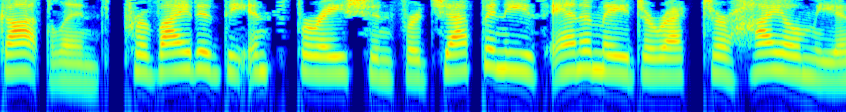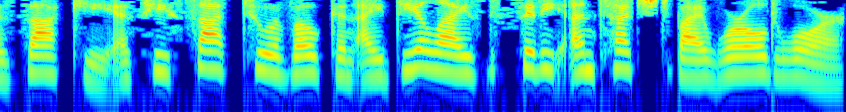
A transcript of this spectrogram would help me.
Gotland provided the inspiration for Japanese anime director Hayao Miyazaki as he sought to evoke an idealized city untouched by World War.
